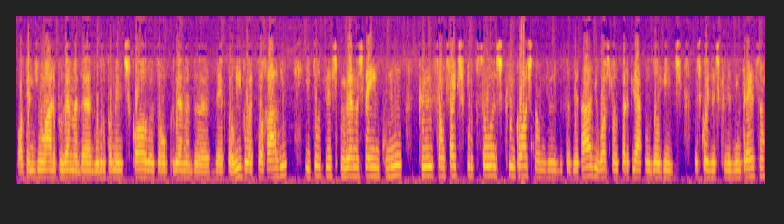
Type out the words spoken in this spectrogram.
ou temos no ar o programa do agrupamento de escolas, ou o programa da EPA Livre, ou EPA Rádio, e todos esses programas têm em comum que são feitos por pessoas que gostam de, de, fazer rádio, gostam de partilhar com os ouvintes as coisas que lhes interessam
